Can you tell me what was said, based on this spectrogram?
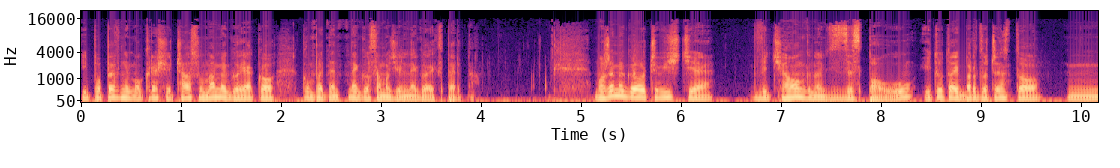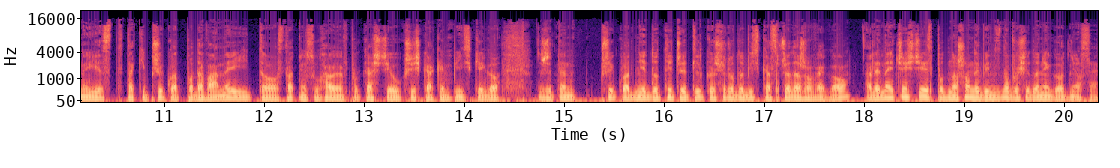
i po pewnym okresie czasu mamy go jako kompetentnego, samodzielnego eksperta. Możemy go oczywiście wyciągnąć z zespołu, i tutaj bardzo często mm, jest taki przykład podawany, i to ostatnio słuchałem w podcaście u Krzyśka Kępińskiego, że ten przykład nie dotyczy tylko środowiska sprzedażowego, ale najczęściej jest podnoszony, więc znowu się do niego odniosę.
